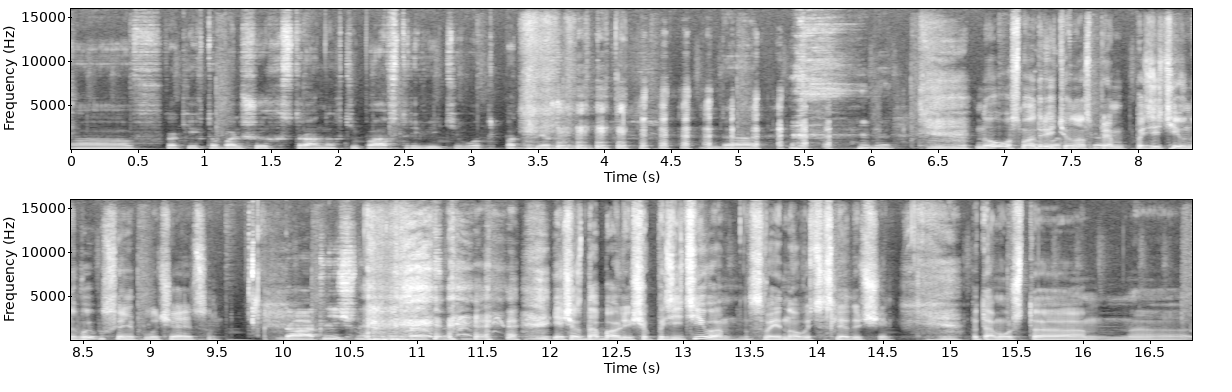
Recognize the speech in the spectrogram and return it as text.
а в каких-то больших странах, типа Австрии, видите, вот поддерживают. Да. Ну, смотрите, у нас прям позитивный выпуск сегодня получается. Да, отлично. Я сейчас добавлю еще позитива своей новости следующей, потому что, э,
